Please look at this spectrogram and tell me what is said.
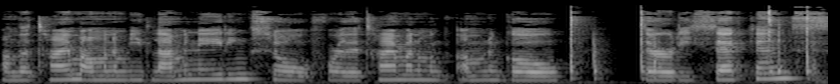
on the time i'm going to be laminating so for the time i'm, I'm going to go 30 seconds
